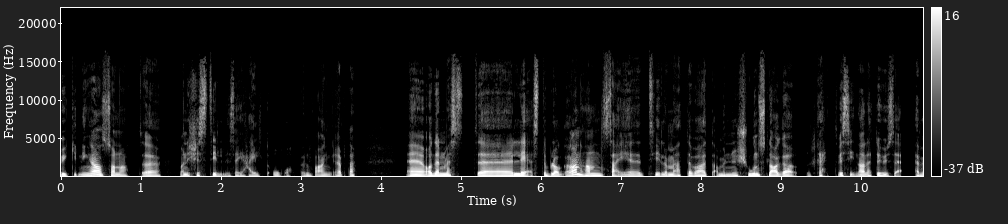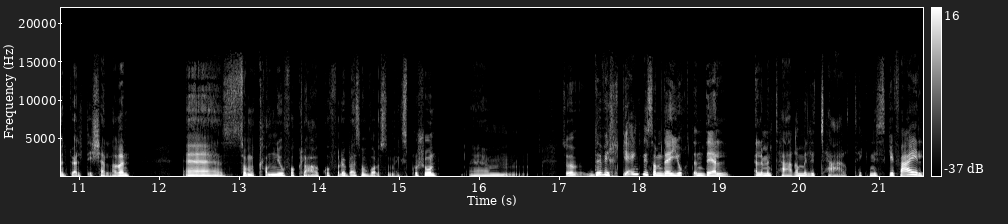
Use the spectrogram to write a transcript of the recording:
bygninger, sånn at uh, man ikke stiller seg helt åpen for angrep. Uh, og den mest uh, leste bloggeren han sier til og med at det var et ammunisjonslager rett ved siden av dette huset, eventuelt i kjelleren, som kan jo forklare hvorfor det ble sånn voldsom eksplosjon. Um, så det virker egentlig som det er gjort en del elementære militærtekniske feil,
